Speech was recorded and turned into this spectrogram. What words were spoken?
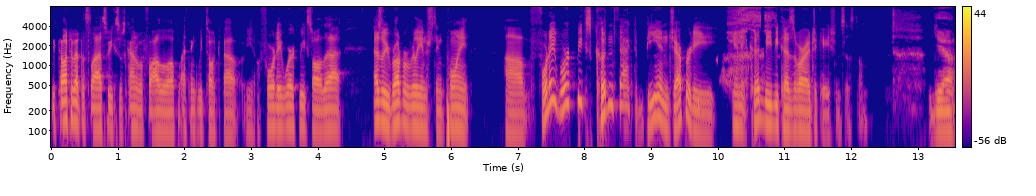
We talked about this last week, so it's kind of a follow up. I think we talked about you know four day work weeks, all that. As we brought up a really interesting point, um, four day work weeks could in fact be in jeopardy, and it could be because of our education system. Yeah,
